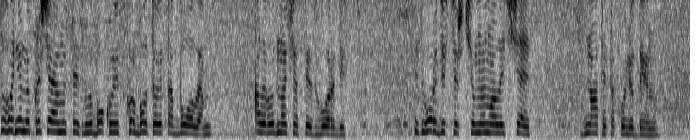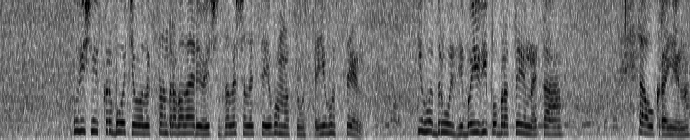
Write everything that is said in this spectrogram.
Сьогодні ми прощаємося із глибокою скорботою та болем, але водночас із гордістю. Із гордістю, що ми мали честь знати таку людину. У вічній скорботі у Олександра Валерійовича залишилася його матуся, його син, його друзі, бойові побратими та вся Україна.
